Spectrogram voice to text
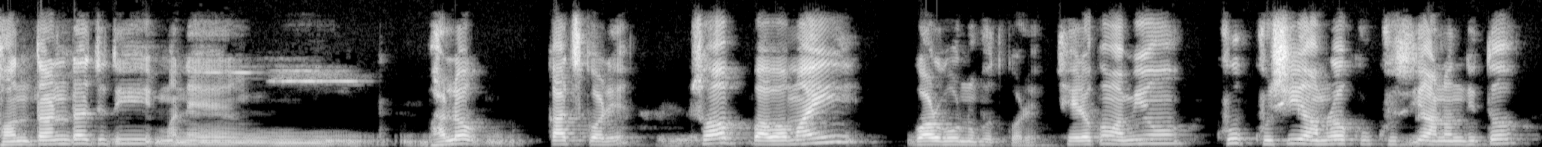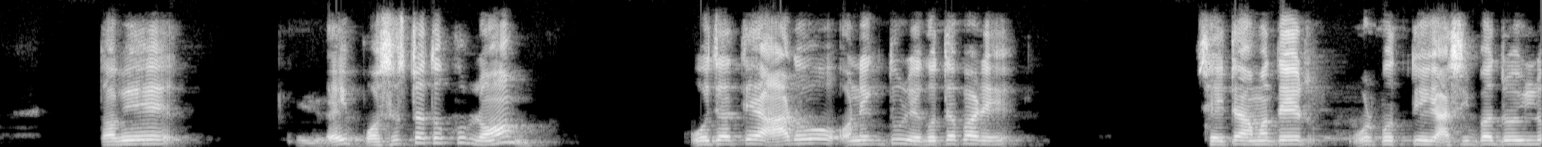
সন্তানরা যদি মানে ভালো কাজ করে, সব বাবা মাই গর্ব অনুভব করে। সেরকম আমিও খুব খুশি, আমরাও খুব খুশি, আনন্দিত। তবে এই প্রসেসটা তো খুব লং ও যাতে আরও অনেক দূর এগোতে পারে, সেইটা আমাদের ওর প্রতি আশীর্বাদ রইল।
